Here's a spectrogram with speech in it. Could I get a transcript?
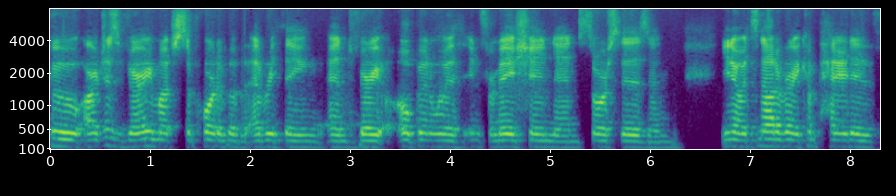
who are just very much supportive of everything and very open with information and sources and you know, it's not a very competitive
